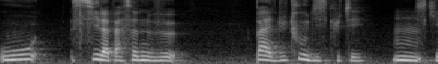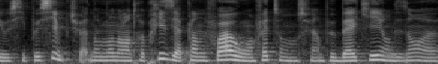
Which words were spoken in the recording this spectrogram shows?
ou si la personne ne veut pas du tout discuter, Mhm. ce qui est aussi possible, tu vois, dans le monde de l'entreprise, il y a plein de fois où en fait on se fait un peu baquer en disant, euh,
